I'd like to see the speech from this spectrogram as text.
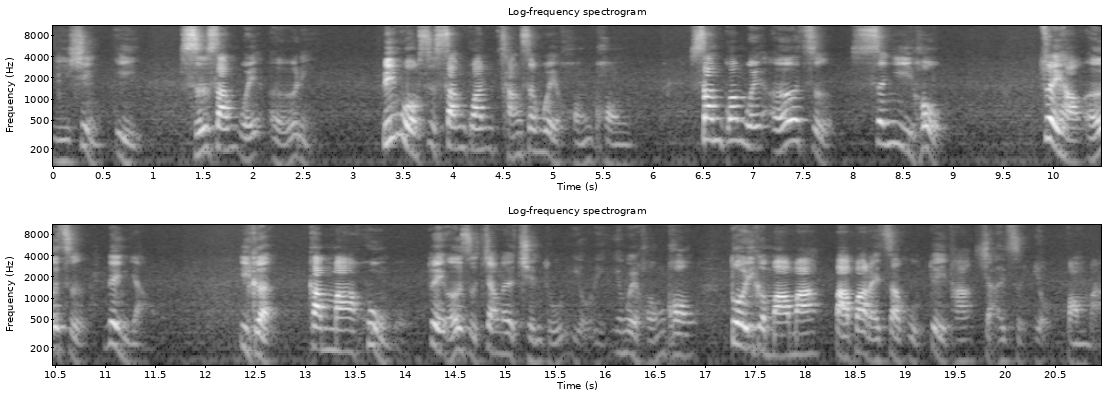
女性以十三为儿女，丙火是三官长生为红空，三官为儿子生育后，最好儿子认养一个干妈父母，对儿子将来的前途有利，因为红空多一个妈妈爸爸来照顾，对他小孩子有帮忙。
